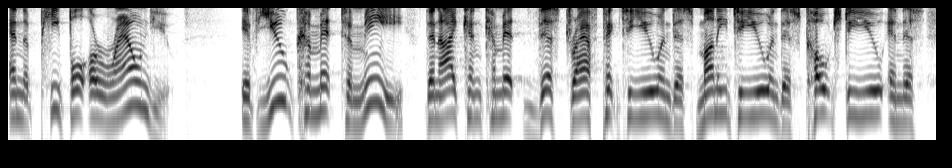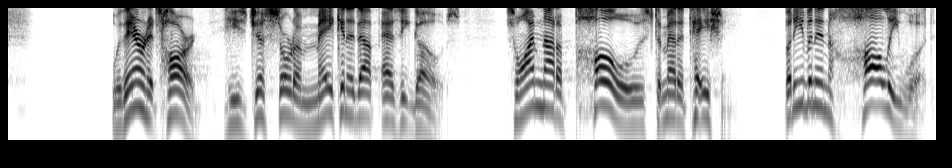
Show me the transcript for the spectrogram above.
and the people around you if you commit to me, then I can commit this draft pick to you and this money to you and this coach to you and this. With Aaron, it's hard. He's just sort of making it up as he goes. So I'm not opposed to meditation. But even in Hollywood,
